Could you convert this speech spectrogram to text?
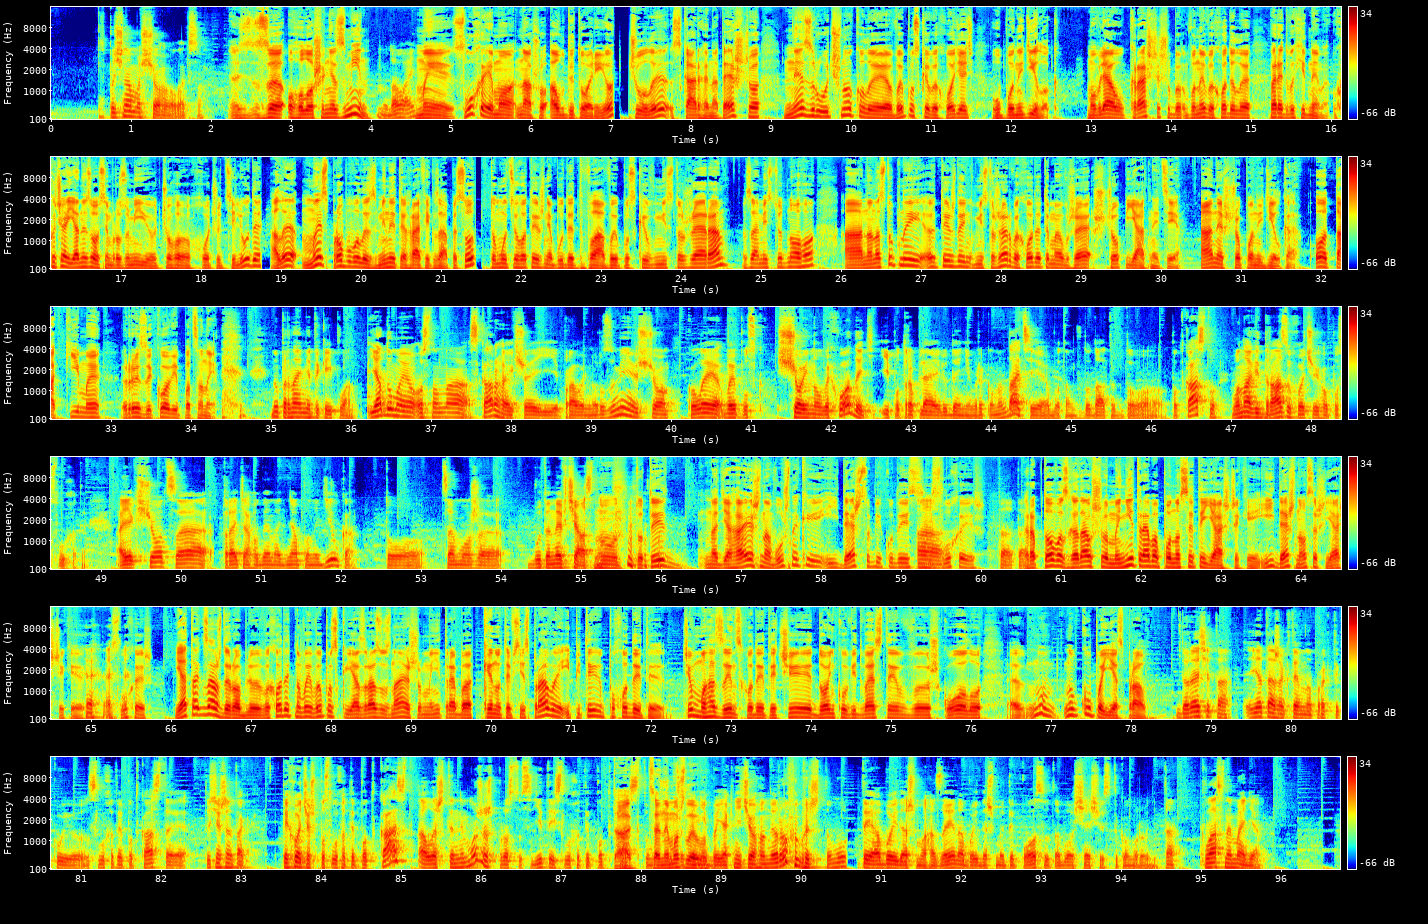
Почнемо з чого, Олексо? З оголошення змін. Ну давай. Ми слухаємо нашу аудиторію, чули скарги на те, що незручно, коли випуски виходять у понеділок. Мовляв, краще, щоб вони виходили перед вихідними. Хоча я не зовсім розумію, чого хочуть ці люди, але ми спробували змінити графік запису. Тому цього тижня буде два випуски в містожера замість одного. А на наступний е, тиждень в містожер виходитиме вже щоп'ятниці, а не щопонеділка. Отакі ми ризикові пацани. Ну, принаймні такий план. Я думаю, основна скарга, якщо я її правильно розумію, що коли випуск щойно виходить і потрапляє людині в рекомендації або там в додаток до подкасту, вона відразу хоче його послухати. А якщо це третя година дня понеділка, то це може бути невчасно. Ну, то ти надягаєш навушники і йдеш собі кудись ага. і слухаєш. Та, та. Раптово згадав, що мені треба поносити ящики, і йдеш, носиш ящики і слухаєш. Я так завжди роблю. Виходить новий випуск, я зразу знаю, що мені треба кинути всі справи і піти походити, чи в магазин сходити, чи доньку відвести в школу. Е, ну, ну купа є справ. До речі, так. Я теж активно практикую слухати подкасти. Точніше, так. Ти хочеш послухати подкаст, але ж ти не можеш просто сидіти і слухати подкаст. Так, тому це неможливо. Ти ніби як нічого не робиш, тому ти або йдеш в магазин, або йдеш мити посуд, або ще щось в такому роді. Так. Класне медіа.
